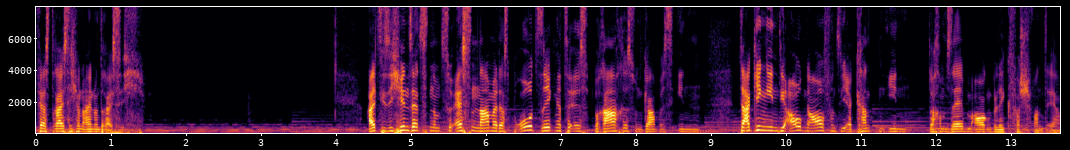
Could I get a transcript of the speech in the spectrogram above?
Vers 30 und 31. Als sie sich hinsetzten, um zu essen, nahm er das Brot, segnete es, brach es und gab es ihnen. Da gingen ihnen die Augen auf und sie erkannten ihn, doch im selben Augenblick verschwand er.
